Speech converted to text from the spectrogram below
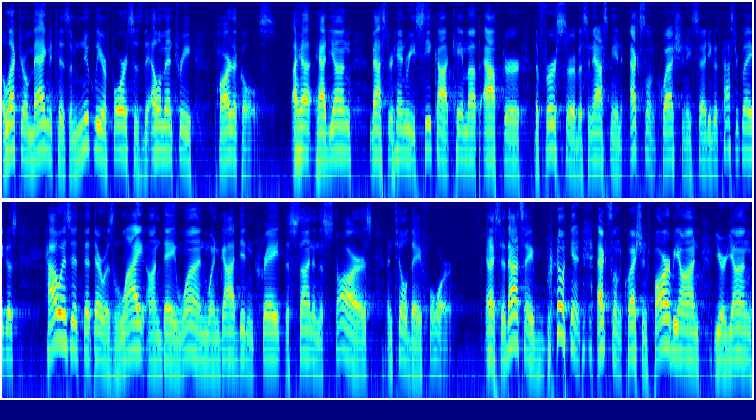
electromagnetism, nuclear forces, the elementary particles. I ha- had young Master Henry Seacott came up after the first service and asked me an excellent question. He said, he goes, Pastor Clay, he goes, how is it that there was light on day one when God didn't create the sun and the stars until day four? And I said, That's a brilliant, excellent question, far beyond your young,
